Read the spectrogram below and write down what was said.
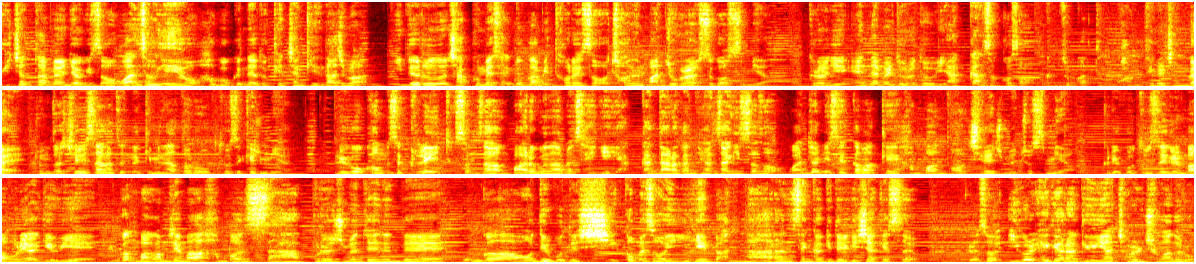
귀찮다면 여기서 완성이에요 하고 끝내도 괜찮긴 하지만 이대로는 작품의 생동감이 덜해서 저는 만족을 할 수가 없습니다. 그러니 에나멜 도료도 약간 섞어서 금속 같은 광택을 첨가해 좀 더 실사 같은 느낌이 나도록 도색해줍니다. 그리고 검은색 클레이 특성상 마르고 나면 색이 약간 날아가는 현상이 있어서 완전히 새까맣게 한 번 더 칠해주면 좋습니다. 그리고 도색을 마무리하기 위해 유광 마감제만 한 번 싹 뿌려주면 되는데 뭔가 어딜 보든 시꺼매서 이게 맞나 라는 생각이 들기 시작했어요. 그래서 이걸 해결하기 위한 절충안으로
